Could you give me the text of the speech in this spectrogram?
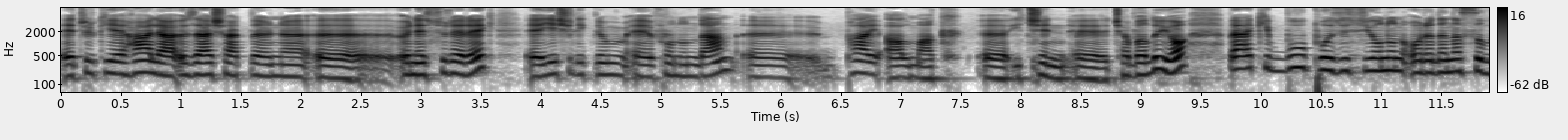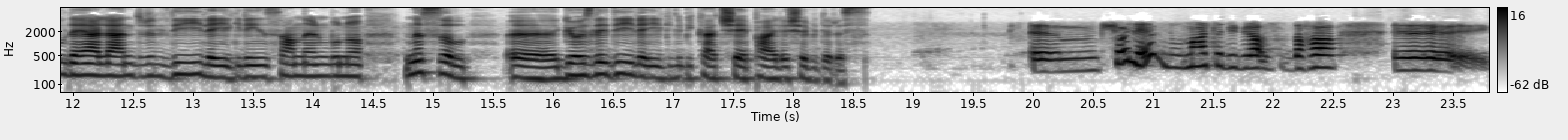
E, Türkiye hala özel şartlarını e, öne sürerek e, Yeşil İklim e, Fonu'ndan e, pay almak e, için e, çabalıyor. Belki bu pozisyonun orada nasıl değerlendirildiği ile ilgili insanların bunu nasıl e, gözlediği ile ilgili birkaç şey paylaşabiliriz. Ee, şöyle bunlar tabii biraz daha e,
